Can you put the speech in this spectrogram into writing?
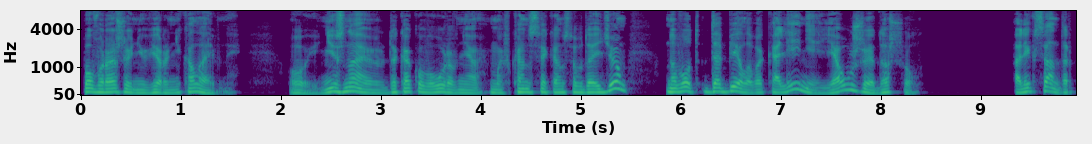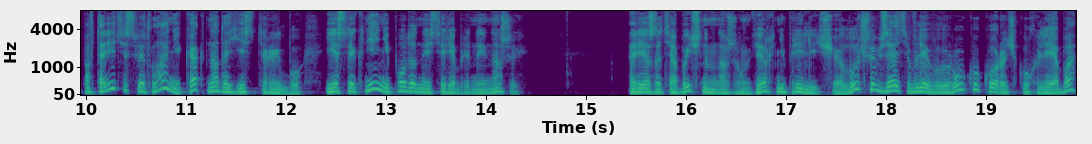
по выражению Веры Николаевны. Ой, не знаю, до какого уровня мы в конце концов дойдем, но вот до белого коленя я уже дошел. Александр, повторите Светлане, как надо есть рыбу, если к ней не поданы серебряные ножи. Резать обычным ножом вверх неприличие. Лучше взять в левую руку корочку хлеба,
